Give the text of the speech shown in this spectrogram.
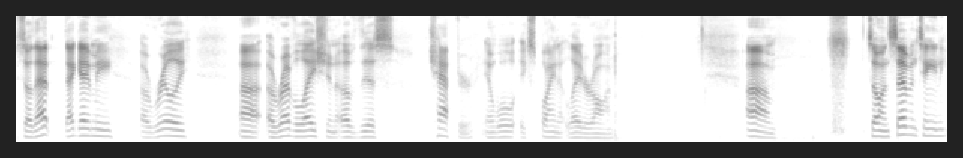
So that that gave me a really uh, a revelation of this chapter, and we'll explain it later on. Um, so in 17,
